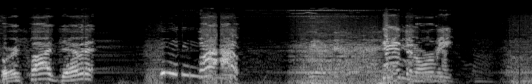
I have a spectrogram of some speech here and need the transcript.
Where's five, damn it? Ah! We are now at Damn it, Army!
